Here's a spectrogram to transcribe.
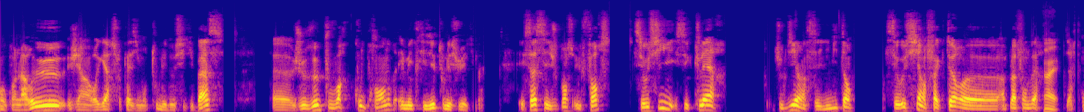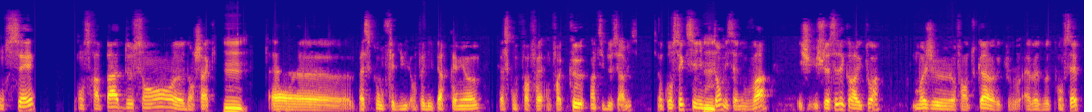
au coin de la rue, j'ai un regard sur quasiment tous les dossiers qui passent. Euh, je veux pouvoir comprendre et maîtriser tous les sujets qui passent. Et ça, c'est, je pense, une force. c'est aussi, c'est clair, tu le dis, hein, c'est limitant. C'est aussi un facteur, euh, un plafond de verre. C'est-à-dire qu'on sait qu'on sera pas 200 euh, dans chaque, mmh. euh, parce qu'on fait du, on fait l'hyper premium, parce qu'on fait, on fait que un type de service. Donc on sait que c'est limitant, mmh. mais ça nous va. Et je, suis assez d'accord avec toi. Moi, je, enfin en tout cas avec, avec votre concept,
